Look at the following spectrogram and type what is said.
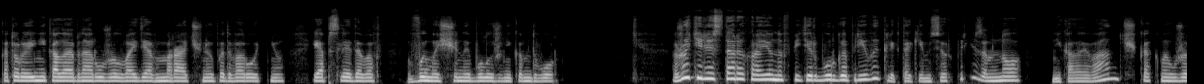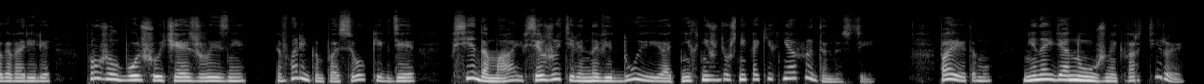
которые Николай обнаружил, войдя в мрачную подворотню и обследовав вымощенный булыжником двор. Жители старых районов Петербурга привыкли к таким сюрпризам, но Николай Иванович, как мы уже говорили, прожил большую часть жизни в маленьком поселке, где все дома и все жители на виду, и от них не ждешь никаких неожиданностей. Поэтому, не найдя нужной квартиры,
